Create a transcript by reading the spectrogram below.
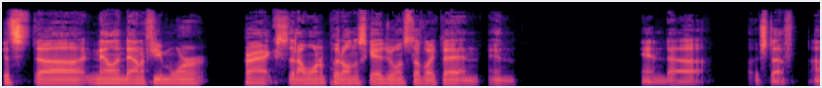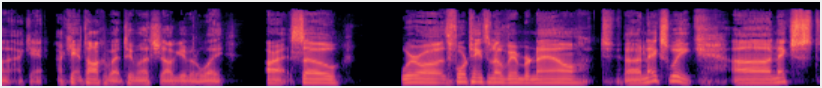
Just uh, nailing down a few more tracks that I want to put on the schedule and stuff like that, and and and uh, other stuff. I, I can't I can't talk about too much. I'll give it away. All right. So we're uh, the 14th of November now. Uh, next week, uh, next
